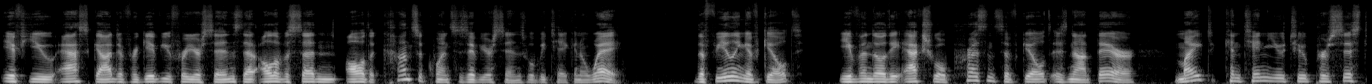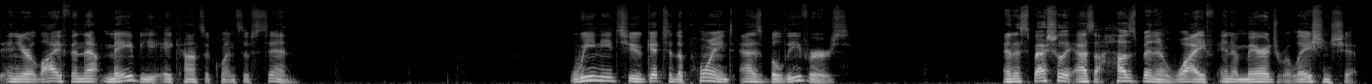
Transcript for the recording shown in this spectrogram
if you ask God to forgive you for your sins, that all of a sudden all the consequences of your sins will be taken away. The feeling of guilt, even though the actual presence of guilt is not there, might continue to persist in your life, and that may be a consequence of sin. We need to get to the point as believers, and especially as a husband and wife in a marriage relationship,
